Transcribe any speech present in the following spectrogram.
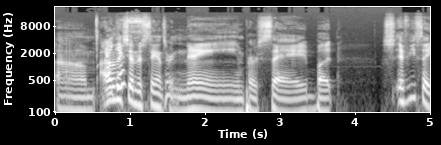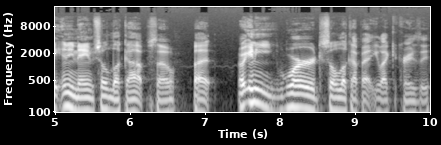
Um, I I don't think she understands her name per se, but if you say any name, she'll look up. So, but or any word, she'll look up at you like you're crazy.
